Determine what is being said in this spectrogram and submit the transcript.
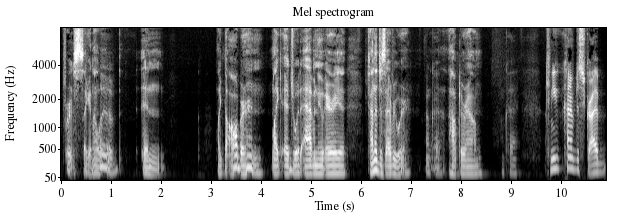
For a second, I lived in like the Auburn, like Edgewood Avenue area, kind of just everywhere. Okay. Hopped around. Okay. Can you kind of describe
